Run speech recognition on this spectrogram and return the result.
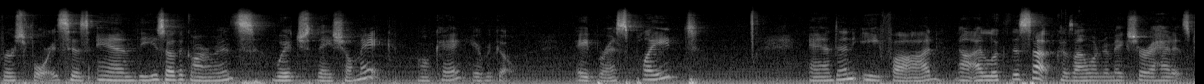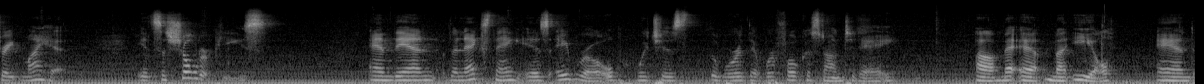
verse four. It says, And these are the garments which they shall make. Okay, here we go. A breastplate, and an ephod. Now, I looked this up because I wanted to make sure I had it straight in my head. It's a shoulder piece. And then the next thing is a robe, which is the word that we're focused on today, uh, uh, ma'il. And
